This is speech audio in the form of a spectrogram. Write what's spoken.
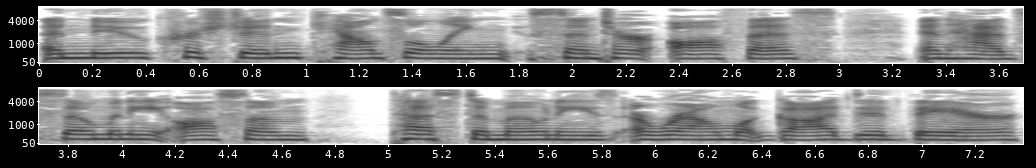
a new Christian counseling center office and had so many awesome testimonies around what God did there.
